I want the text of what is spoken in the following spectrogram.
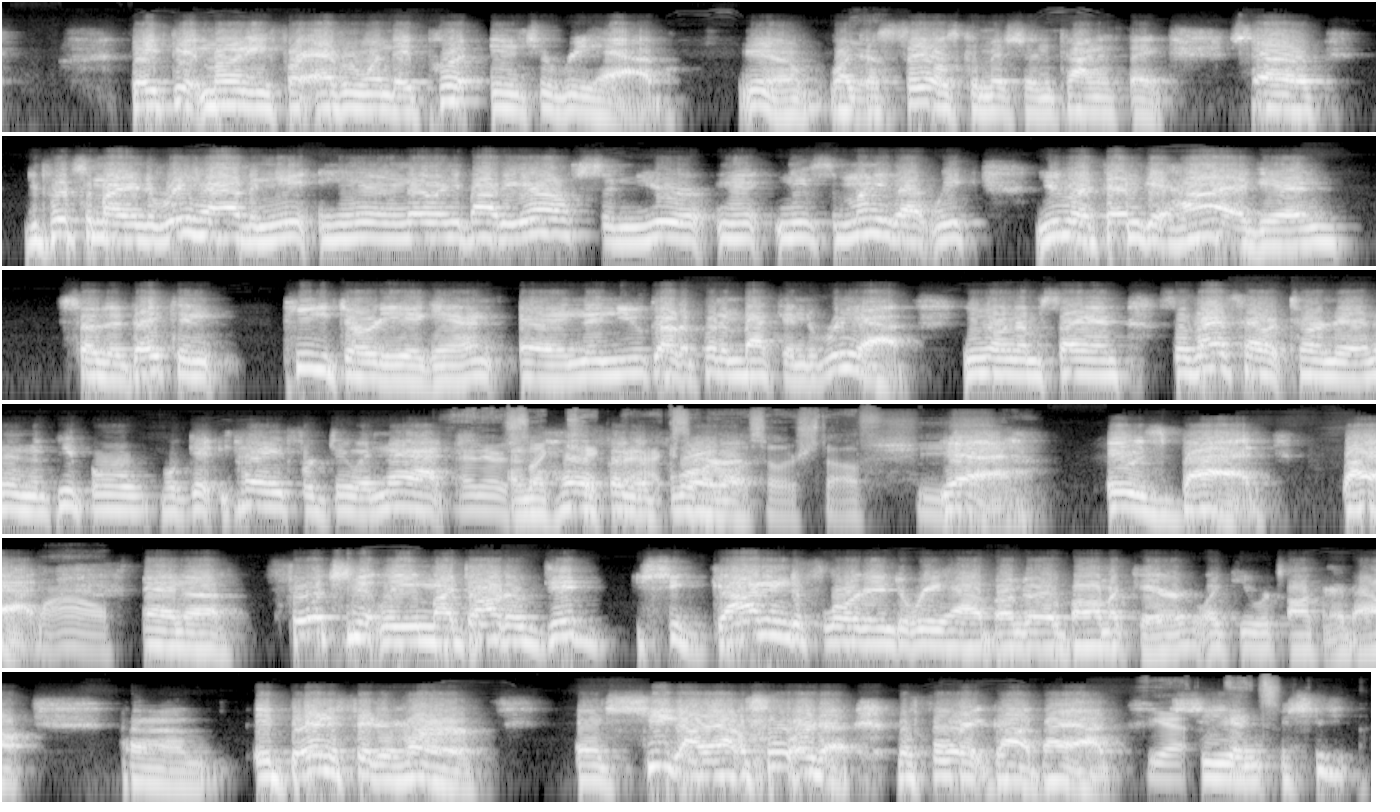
they'd get money for everyone they put into rehab you know like Yeah. a sales commission kind of thing so you put somebody into rehab and you, you don't know anybody else and you're, you need some money that week you let them get high again so that they can pee dirty again and then you got to put them back into rehab. You know what i'm saying? So that's how it turned in and then people were getting paid for doing that and there's and like the whole thing in and all this other stuff. Jeez. yeah. It was bad bad Wow. and uh, fortunately, my daughter did. She got into Florida into rehab under Obamacare, like you were talking about. Um, it benefited her, and she got out of Florida before it got bad. Yeah, She and she.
